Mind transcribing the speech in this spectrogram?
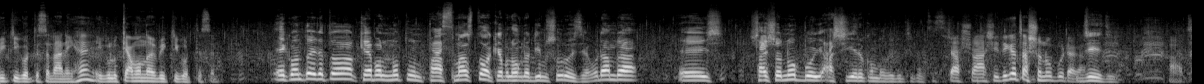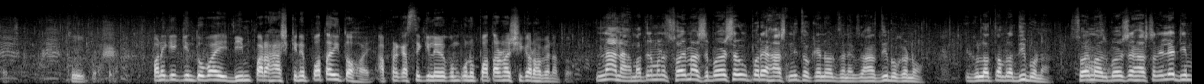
বিক্রি করতেছেন রানি হ্যাঁ? এগুলো কেমন ভাবে বিক্রি করতেছেন? এখন তো এটা তো কেবল নতুন পাঁচ মাস তো কেবল ওগুলো ডিম শুরু হয়েছে। ওটা আমরা এই চারশো নব্বই আশি এরকমভাবে বিক্রি করতেছি। চারশো আশি থেকে চারশো নব্বই টাকা। জি জি। আচ্ছা আচ্ছা ঠিক আছে। অনেকে কিন্তু ভাই ডিম পাড়া হাঁস কিনে প্রতারিত হয়। আপনার কাছ থেকে এরকম কোনো প্রতারণার শিকার হবে না তো? না না আমাদের মানে ছয় মাস বয়সের উপরে হাঁস নিত কেন একজন একজন হাঁস দিব কেন? এগুলো তো আমরা দিব না। ছয় মাস বয়সের হাঁসটা নিলে ডিম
